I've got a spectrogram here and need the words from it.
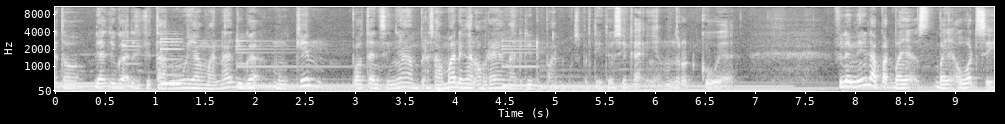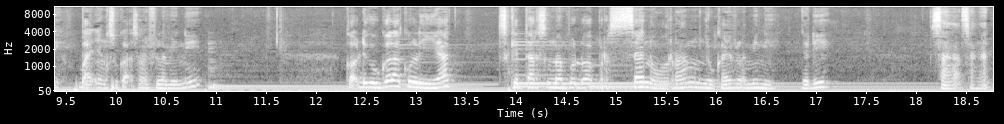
atau lihat juga di sekitarmu yang mana juga mungkin potensinya hampir sama dengan orang yang ada di depanmu. Seperti itu sih kayaknya menurutku ya. Film ini dapat banyak banyak award sih. Banyak yang suka sama film ini. Kalau di Google aku lihat sekitar 92% orang menyukai film ini. Jadi sangat-sangat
